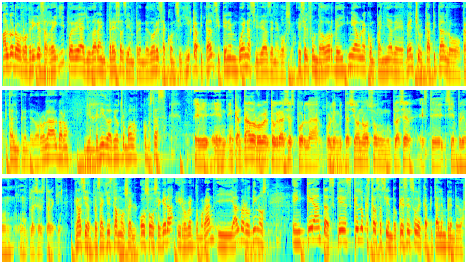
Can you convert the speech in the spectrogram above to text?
Álvaro Rodríguez Arregui puede ayudar a empresas y emprendedores a conseguir capital si tienen buenas ideas de negocio. Es el fundador de Ignea, una compañía de Venture Capital o Capital Emprendedor. Hola Álvaro, bienvenido a De Otro Modo. ¿Cómo estás? Eh, encantado Roberto, gracias por la, por la invitación, Oso, un, placer, este, siempre un, un, placer estar aquí. Gracias, pues aquí estamos el Oso Ceguera y Roberto Morán. Y Álvaro, dinos, ¿en qué andas? ¿Qué es, qué es lo que estás haciendo? ¿Qué es eso de Capital Emprendedor?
